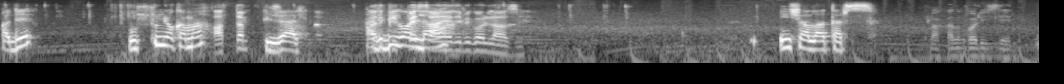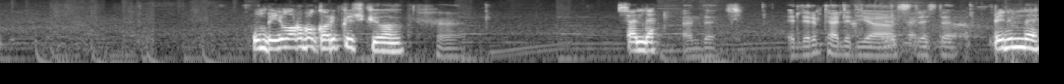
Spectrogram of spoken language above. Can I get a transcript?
Hadi. Boostum yok ama. Attım. Güzel. Hadi, bir 45 gol daha. saniyede bir gol lazım. İnşallah atarız. Bakalım gol izleyelim. Oğlum benim araba garip gözüküyor. Sen de. ben de. Ellerim terledi ya stresten. Benim de.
